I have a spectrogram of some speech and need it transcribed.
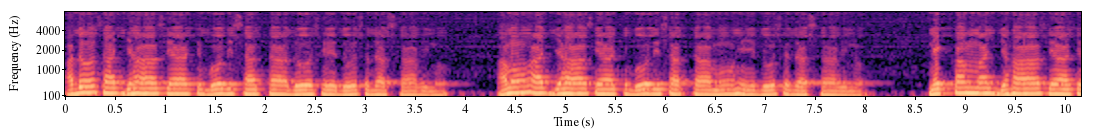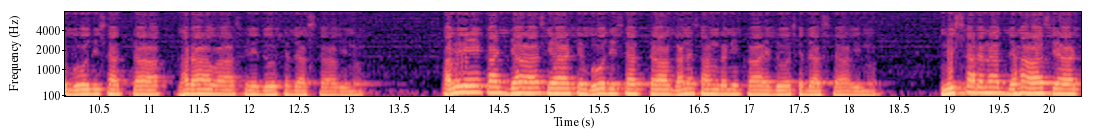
දස්සාවිනෝ අදෝසඥාසයාච බෝධිසත්තා දෝෂේ දෝෂ දස්සාවිනෝ අමෝහඥාසයාච බෝධිසත්තා මෝහේ දෝෂ දස්සාවිනෝ නෙක්ඛම්මඥාසයාච බෝධිසත්තා ධරාවාසේ දෝෂ දස්සාවිනෝ පවිවේකඥාසයාච බෝධිසත්තා ඝන සංගනිකාය දෝෂ දස්සාවිනෝ නිස්සරණඥාසයාච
